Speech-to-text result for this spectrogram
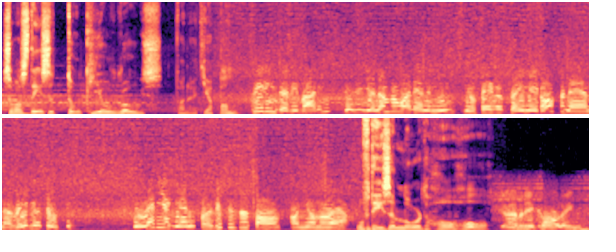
Zoals deze Tokyo Rose vanuit Japan. Greetings everybody. This is your number one enemy, your favorite playmate Orphanan of Radio Tokyo. We're ready again for a vicious assault on your morale. Of deze Lord Ho Ho. Germany calling,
